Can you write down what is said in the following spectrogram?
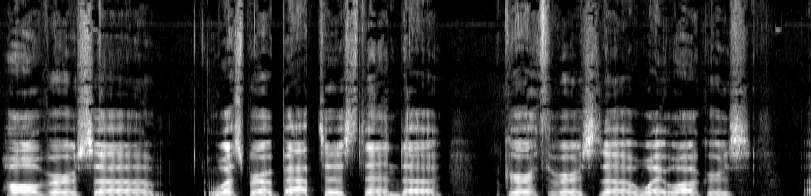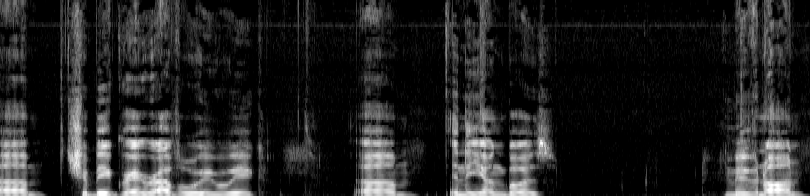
Hall versus uh, Westboro Baptist and uh, Girth versus the White Walkers. Um, should be a great rivalry week um, in the Young Boys. Moving on.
